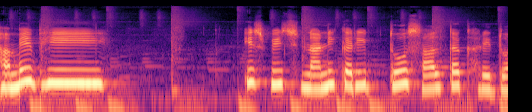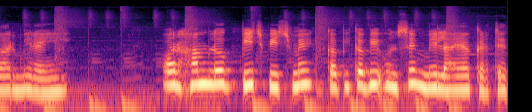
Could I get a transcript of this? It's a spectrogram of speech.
हमें भी इस बीच नानी करीब दो साल तक हरिद्वार में रहीं और हम लोग बीच बीच में कभी कभी उनसे मिल आया करते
